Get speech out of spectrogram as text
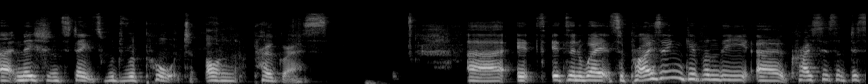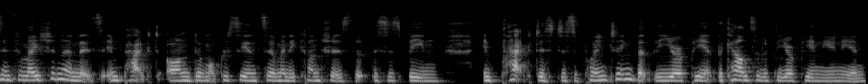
uh, nation states would report on progress. Uh, it's, it's in a way it's surprising given the uh, crisis of disinformation and its impact on democracy in so many countries that this has been in practice disappointing. But the European, the Council of the European Union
